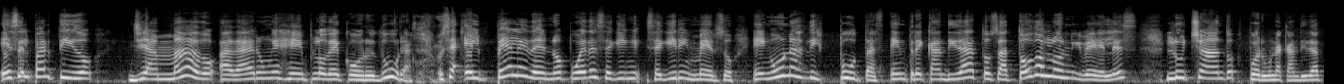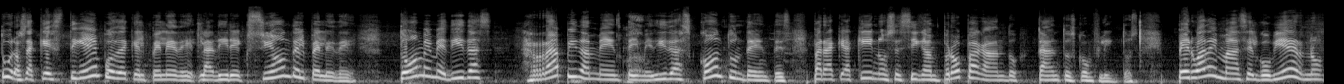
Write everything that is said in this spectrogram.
es el partido llamado a dar un ejemplo de cordura. O sea, el PLD no puede seguir, seguir inmerso en unas disputas entre candidatos a todos los niveles luchando por una candidatura. O sea, que es tiempo de que el PLD, la dirección del PLD, tome medidas rápidamente y medidas contundentes para que aquí no se sigan propagando tantos conflictos. Pero además el gobierno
